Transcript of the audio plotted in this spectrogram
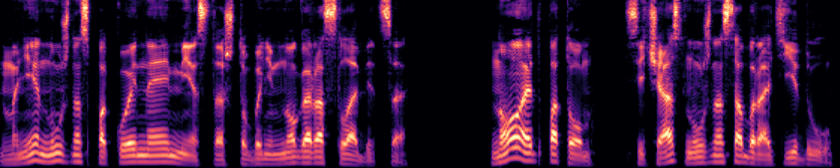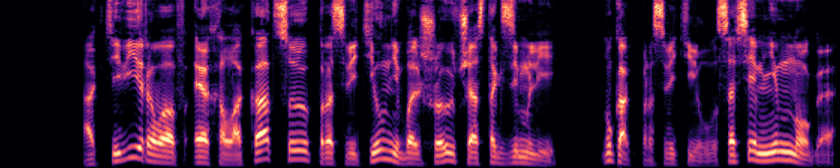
мне нужно спокойное место, чтобы немного расслабиться. Но это потом. Сейчас нужно собрать еду. Активировав эхолокацию, просветил небольшой участок земли. Ну как просветил, совсем немного.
